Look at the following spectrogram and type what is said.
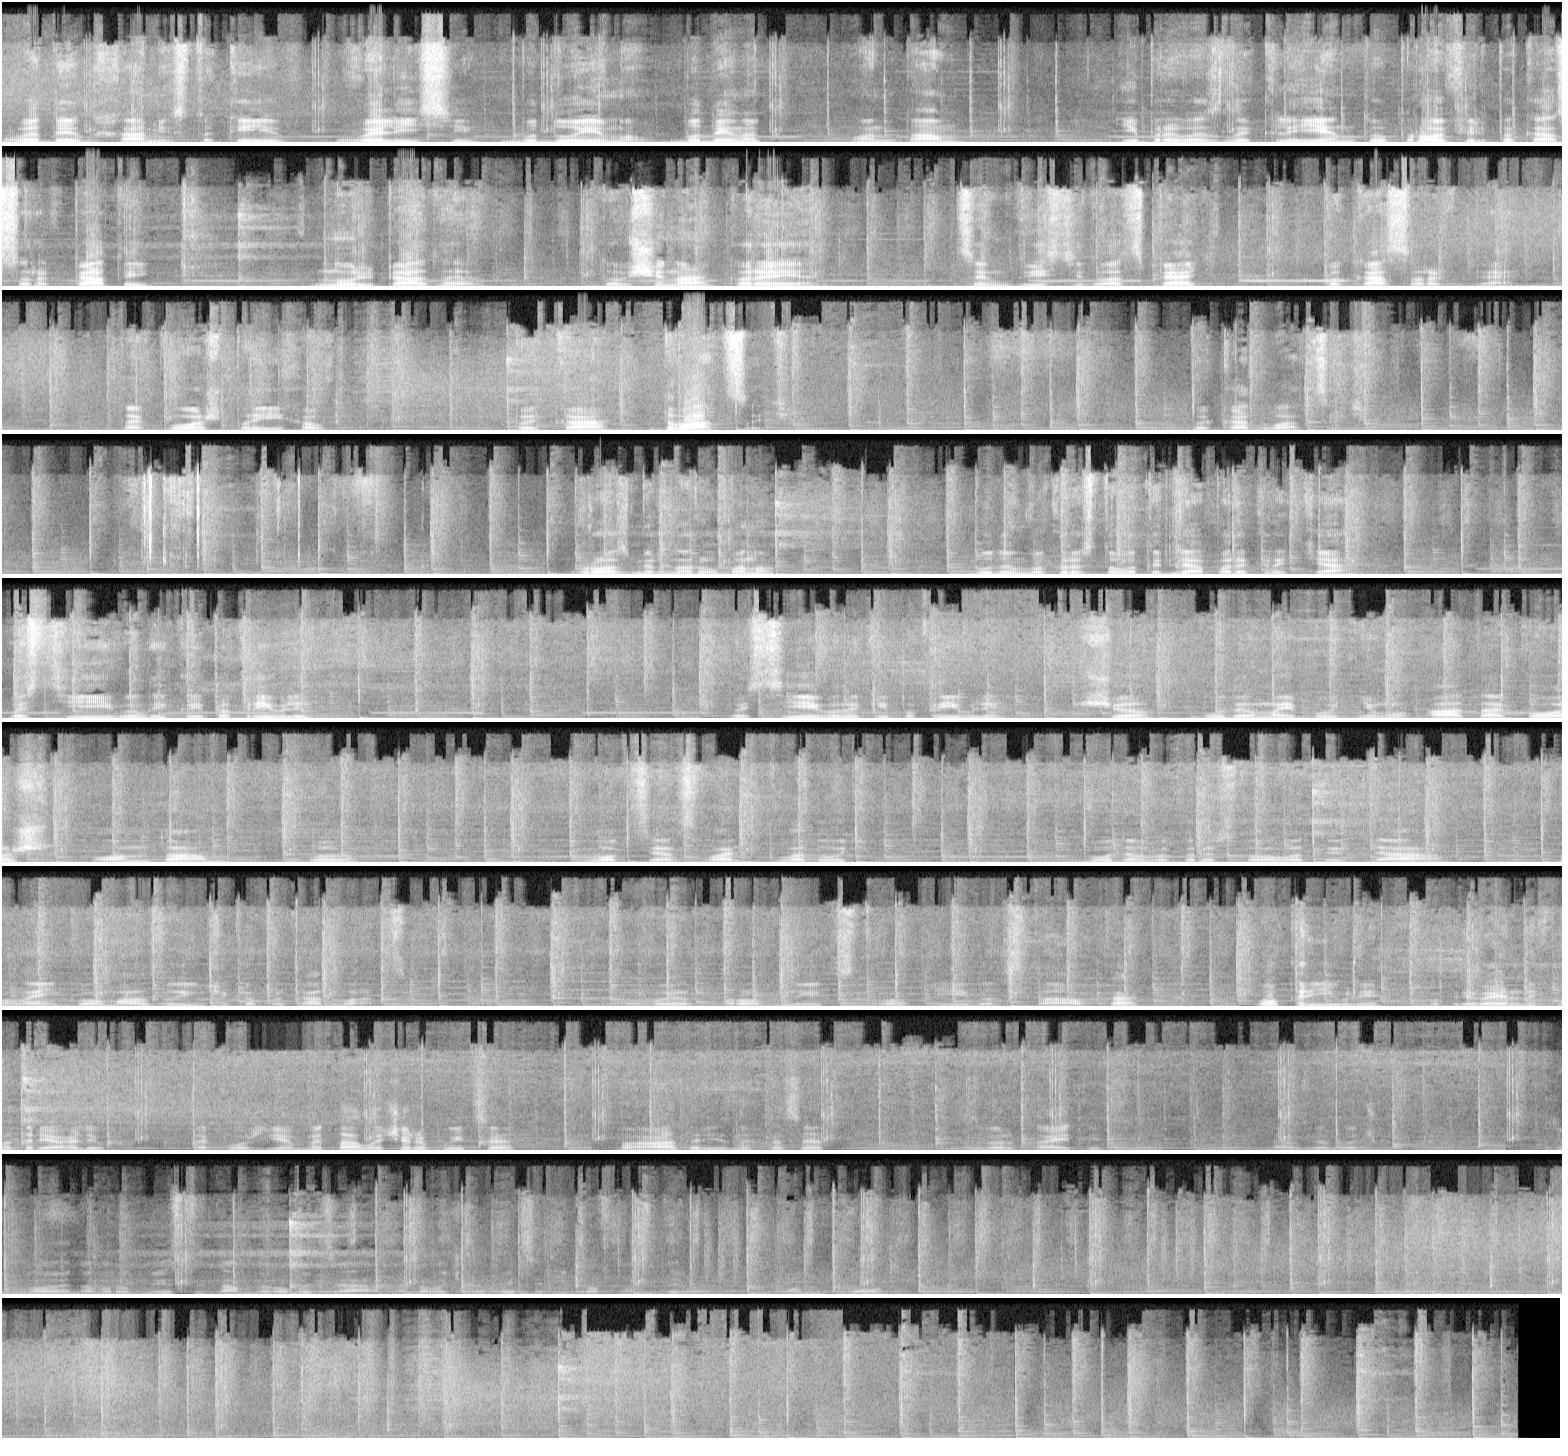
ВДНХ місто Київ в лісі будуємо будинок вон там і привезли клієнту профіль ПК-45 0,5 товщина Корея цинк 225 ПК-45. Також приїхав ПК-20. ПК-20. В розмір нарубано. Будемо використовувати для перекриття ось цієї великої покрівлі. Ось цієї великої покрівлі, що буде в майбутньому. А також он там в хлопці асфальт кладуть. Будемо використовувати для маленького магазинчика ПК-20. Виробництво і доставка покрівлі, покрівельних матеріалів. Також є металочерепиця, багато різних касет. Звертайтесь на зв'язочку. Зі мною на виробництві, там де робиться металочерепиця і профнастил. Он то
